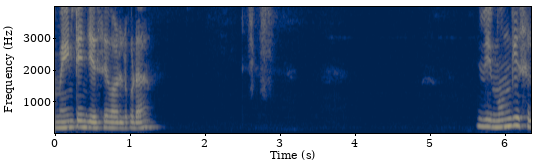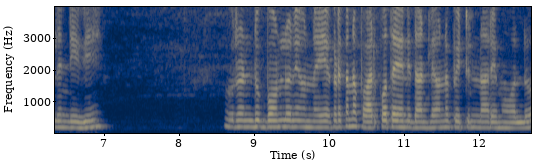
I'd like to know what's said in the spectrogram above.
మెయింటైన్ చేసేవాళ్ళు కూడా. ఇవి ముంగీసలండి ఇవి. రెండు బోన్లోనే ఉన్నాయి. ఎక్కడికన్నా పారిపోతాయని దాంట్లో ఏమన్నా పెట్టున్నారేమో వాళ్ళు.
